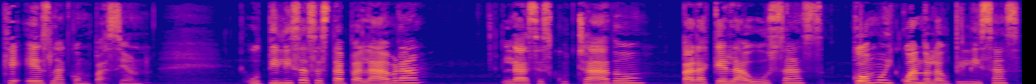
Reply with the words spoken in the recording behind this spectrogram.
¿Qué es la compasión? ¿Utilizas esta palabra? ¿La has escuchado? ¿Para qué la usas? ¿Cómo y cuándo la utilizas?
